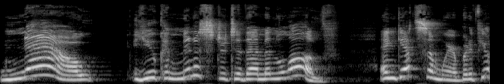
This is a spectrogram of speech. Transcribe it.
Now you can minister to them in love and get somewhere. But if you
